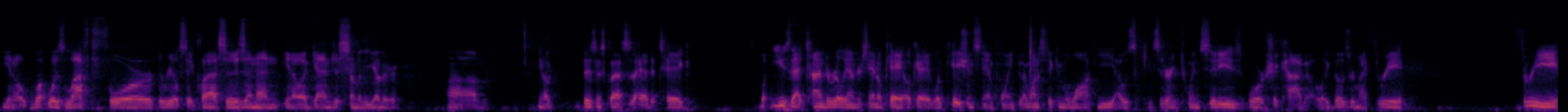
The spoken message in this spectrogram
you know what was left for the real estate classes and then you know again just some of the other um, you know business classes i had to take use that time to really understand okay okay location standpoint do i want to stick in milwaukee? I was considering twin cities or chicago. Like those are my three three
